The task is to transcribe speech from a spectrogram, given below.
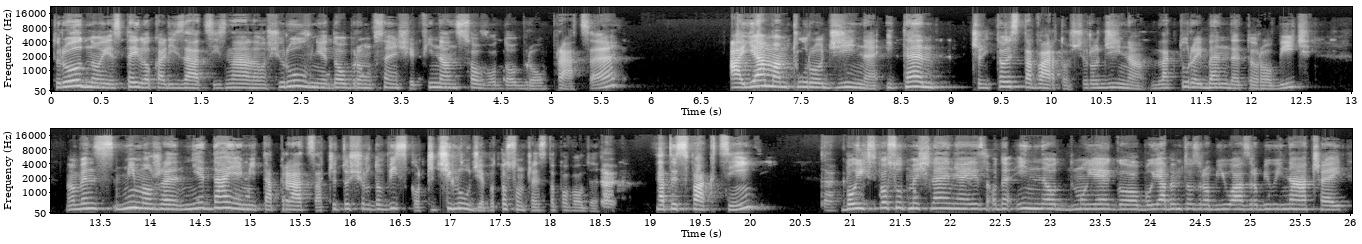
Trudno jest tej lokalizacji znaleźć równie dobrą, w sensie finansowo dobrą pracę, a ja mam tu rodzinę i ten, czyli to jest ta wartość, rodzina, dla której będę to robić. No więc, mimo że nie daje mi ta praca, czy to środowisko, czy ci ludzie, bo to są często powody tak. satysfakcji, tak. bo ich sposób myślenia jest inny od mojego, bo ja bym to zrobiła, zrobił inaczej.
